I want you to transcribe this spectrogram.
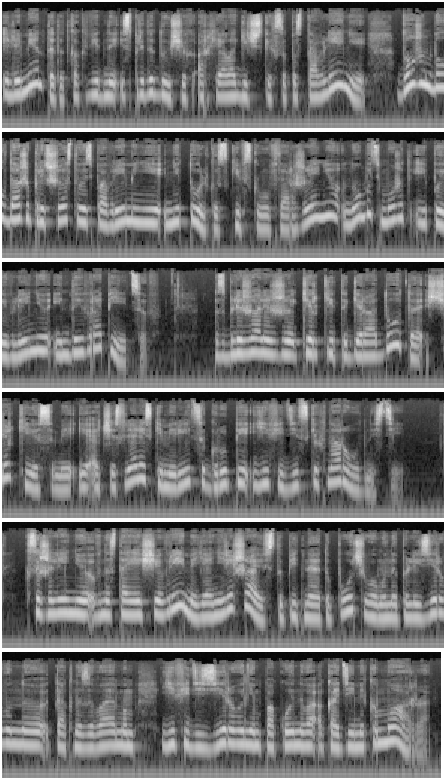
Элемент этот, как видно из предыдущих археологических сопоставлений, должен был даже предшествовать по времени не только скифскому вторжению, но, быть может, и появлению индоевропейцев. Сближались же киркиты Геродота с черкесами и отчислялись кемерийцы группе ефидитских народностей. К сожалению, в настоящее время я не решаюсь вступить на эту почву, монополизированную так называемым ефидизированием покойного академика Марра –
